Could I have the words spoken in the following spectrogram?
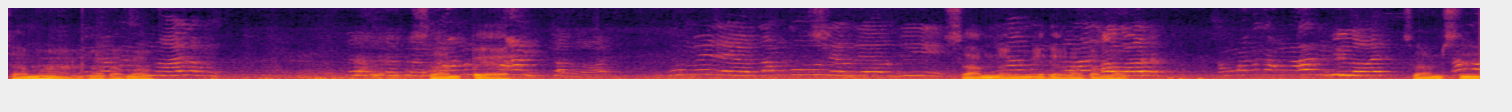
สามห้านะครับเนาะสามแปดสามหนึ่งไมีเดียวนะครับเนาะ สามสี่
